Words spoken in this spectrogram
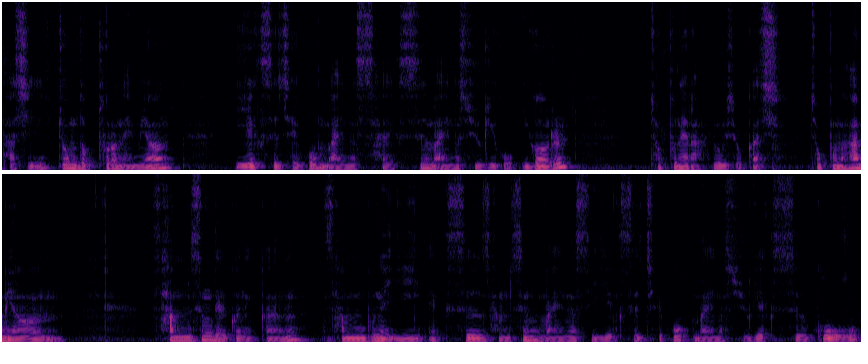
다시 좀 더 풀어내면 2x 제곱 마이너스 4x 마이너스 6이고 이거를 적분해라 여기서 여기까지 적분하면 3승 될 거니까 3분의 2x 3승 마이너스 2x 제곱 마이너스 6x고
